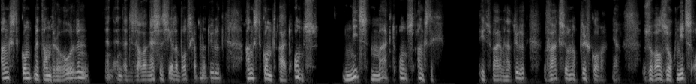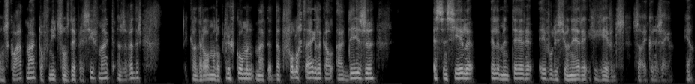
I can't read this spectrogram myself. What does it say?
Angst komt met andere woorden en, en dat is al een essentiële boodschap natuurlijk, angst komt uit ons. Niets maakt ons angstig. Iets waar we natuurlijk vaak zullen op terugkomen. Ja. Zoals ook niets ons kwaad maakt of niets ons depressief maakt enzovoort. Ik kan er allemaal op terugkomen, maar dat volgt eigenlijk al uit deze essentiële, elementaire, evolutionaire gegevens, zou je kunnen zeggen. Ja.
